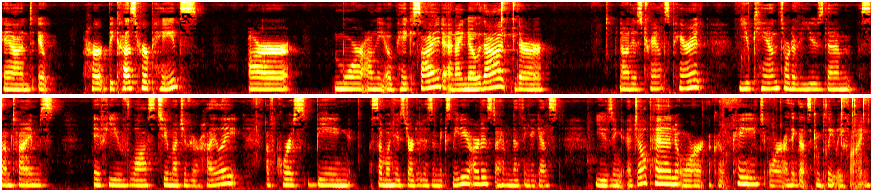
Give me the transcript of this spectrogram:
And it her because her paints are more on the opaque side, and I know that. They're not as transparent. You can sort of use them sometimes if you've lost too much of your highlight. Of course, being someone who started as a mixed media artist, I have nothing against using a gel pen or acrylic paint, or I think that's completely fine.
